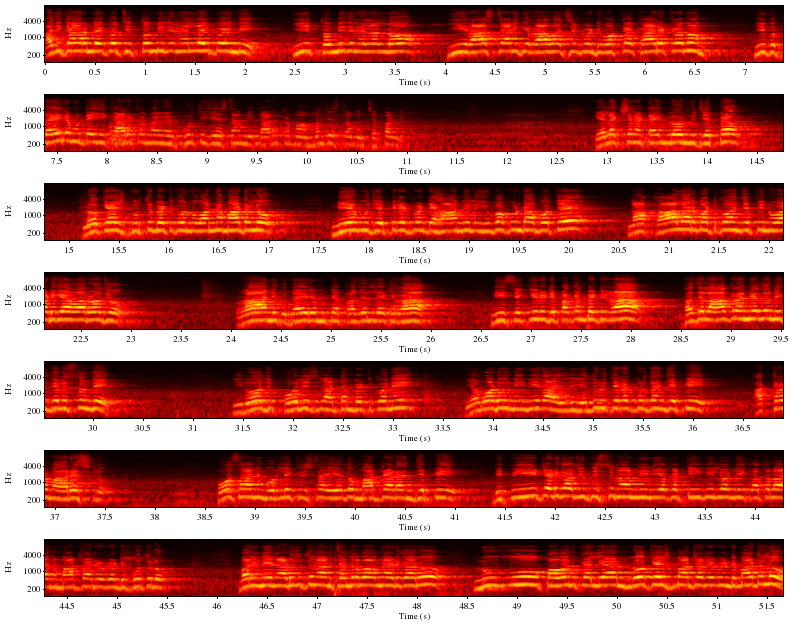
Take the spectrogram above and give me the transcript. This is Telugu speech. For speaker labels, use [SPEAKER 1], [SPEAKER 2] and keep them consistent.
[SPEAKER 1] అధికారంలోకి వచ్చి తొమ్మిది నెలలు అయిపోయింది ఈ తొమ్మిది నెలల్లో ఈ రాష్ట్రానికి రావాల్సినటువంటి ఒక్క కార్యక్రమం మీకు ధైర్యం ఉంటే ఈ కార్యక్రమం మేము పూర్తి చేస్తాం ఈ కార్యక్రమం అమలు చేస్తామని చెప్పండి. ఎలక్షన్ టైంలో నువ్వు చెప్పావు లోకేష్ గుర్తుపెట్టుకో నువ్వు అన్న మాటలు. మేము చెప్పినటువంటి హామీలు ఇవ్వకుండా పోతే నా కాలర్ పట్టుకో అని చెప్పి నువ్వు అడిగావు ఆ రోజు. రా నీకు ధైర్యం ఉంటే ప్రజల్లోకి రా నీ సెక్యూరిటీ పక్కన పెట్టి రా. ప్రజల ఆగ్రహం ఏదో నీకు తెలుస్తుంది. ఈరోజు పోలీసులు అడ్డం పెట్టుకొని ఎవడు నీ మీద ఎదురు తిరగకూడదని చెప్పి అక్రమ అరెస్టులు. పోసాని మురళీకృష్ణ ఏదో మాట్లాడని చెప్పి రిపీటెడ్గా చూపిస్తున్నాను నీ యొక్క టీవీలో నీ కథలో ఆయన మాట్లాడేటువంటి బూతులు. మరి నేను అడుగుతున్నాను చంద్రబాబు నాయుడు గారు నువ్వు పవన్ కళ్యాణ్ లోకేష్ మాట్లాడేటువంటి మాటలు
